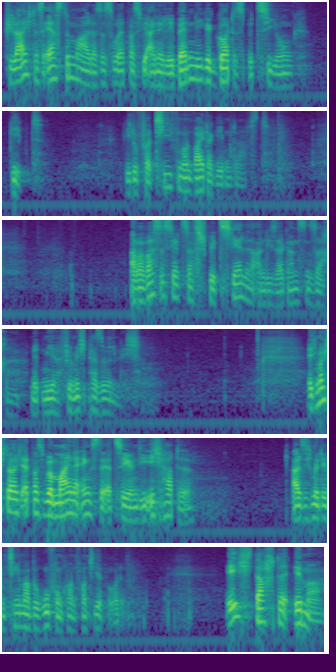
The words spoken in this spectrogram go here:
Vielleicht das erste Mal, dass es so etwas wie eine lebendige Gottesbeziehung gibt, die du vertiefen und weitergeben darfst. Aber was ist jetzt das Spezielle an dieser ganzen Sache mit mir, für mich persönlich? Ich möchte euch etwas über meine Ängste erzählen, die ich hatte, als ich mit dem Thema Berufung konfrontiert wurde. Ich dachte immer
